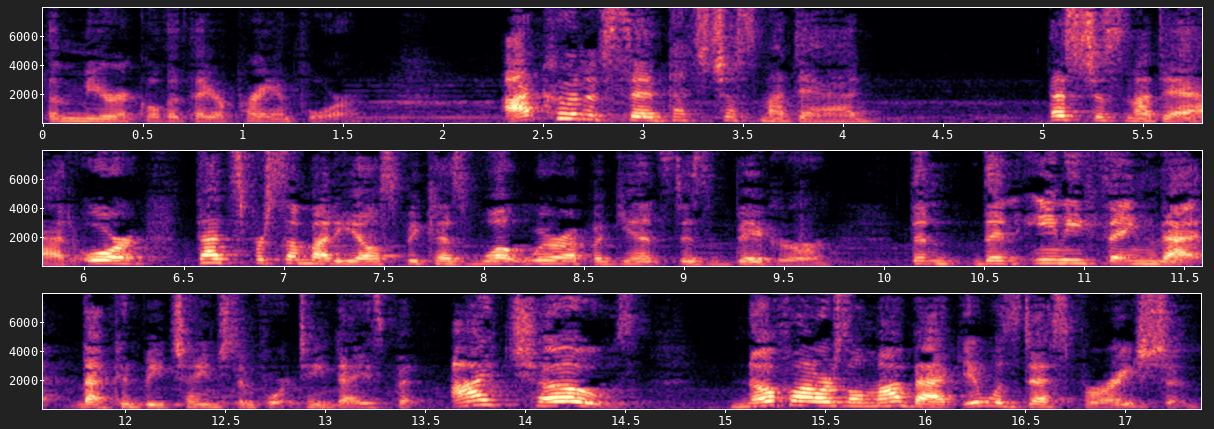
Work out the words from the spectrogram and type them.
the miracle that they are praying for. I could have said, "That's just my dad." that's just my dad or that's for somebody else because what we're up against is bigger than than anything that that could be changed in 14 days but i chose no flowers on my back it was desperation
